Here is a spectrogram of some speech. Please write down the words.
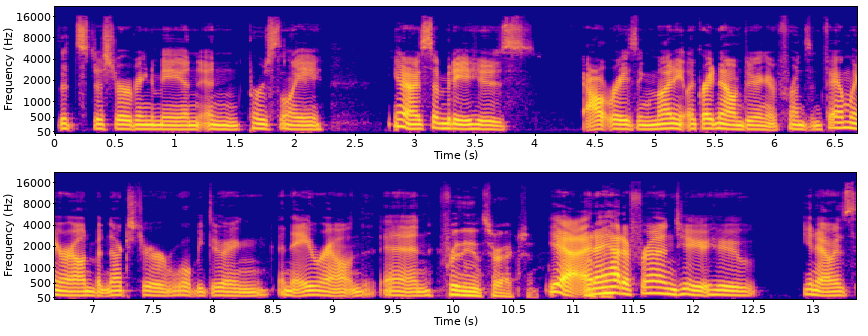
that's disturbing to me. And, and personally, you know, as somebody who's out raising money, like right now I'm doing a friends and family round, but next year we'll be doing an A round. And For the insurrection. yeah, and I had a friend who, who you know, is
